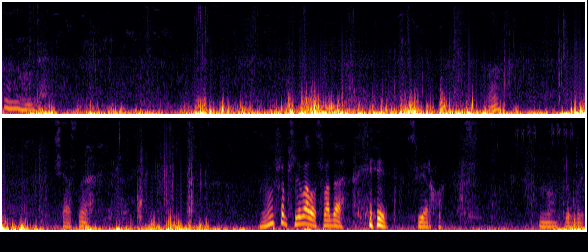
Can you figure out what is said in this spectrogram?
Вот. А. Сейчас, на. Ну, чтоб сливалась вода сверху. Ну, тут будет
